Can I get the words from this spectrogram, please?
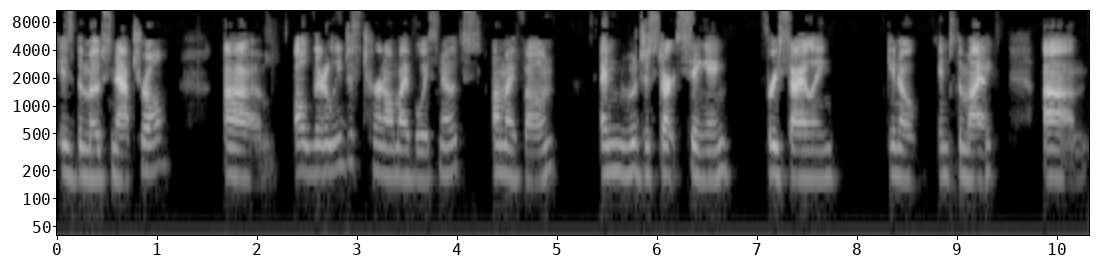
is the most natural. Um, I'll literally just turn on my voice notes on my phone and we'll just start singing, freestyling, you know, into the mic. Um,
